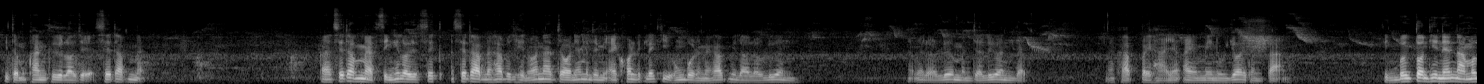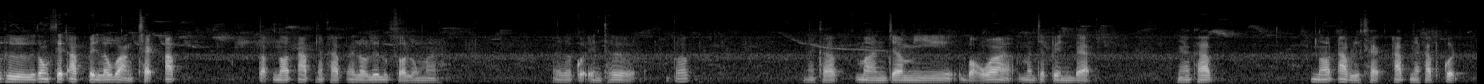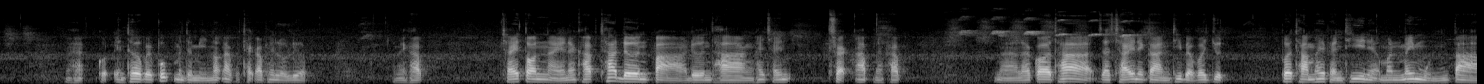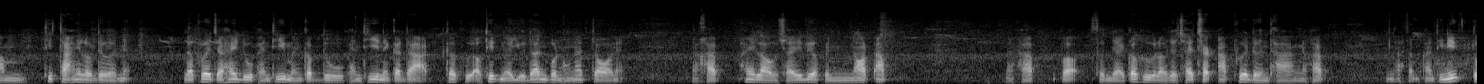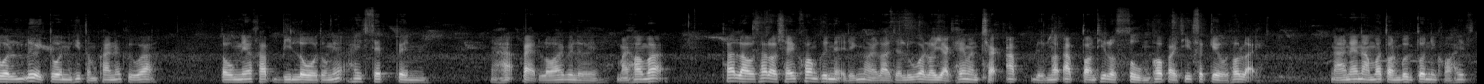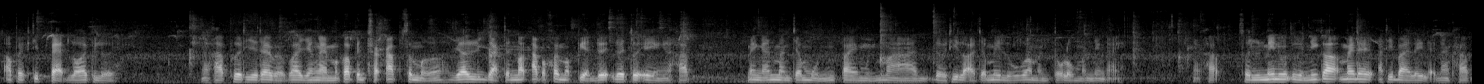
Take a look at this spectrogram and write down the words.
ที่สำคัญคือเราจะเซตอัพแมปการเซตอัพแมปสิ่งที่เราจะเซตอัพนะครับเราจะเห็นว่าหน้าจอเนี้มันจะมีไอคอนเล็กๆอยู่ข้างบนเห็นไหมครับเวลาเราเลื่อนเวลาเราเลื่อนมันจะเลื่อนแบบนะครับไปหาอย่างไอเมนูย่อยต่างๆ สิ่งเบื้องต้นที่แนะนำก็คือต้องเซตอัพเป็นระหว่าง track up กับ not up นะครับ ให้เราเลื่อนลูกศรลงมา แล้วเรากด enter ปั๊บนะครับ มันจะมีบอกว่ามันจะเป็นแบบนะครับ not up หรือ track up นะครับ กดนะฮะ กด enter ไปปุ๊บ มันจะมี not up กับ track up ให้เราเลือกเห็นไหมครับ ใช้ตอนไหนนะครับ ถ้าเดินป่าเดินทางให้ใช้ track up นะครับนะแล้วก็ถ้าจะใช้ในการที่แบบว่าหยุด พื่อทำให้แผนที่เนี่ยมันไม่หมุนตามทิศทางให้เราเดินเนี่ยแล้วเพื่อจะให้ดูแผนที่เหมือนกับดูแผนที่ในกระดาษ ก็คือเอาทิศเหนืออยู่ด้านบนของหน้าจอเนี่ยนะครับให้เราใช้เลือกเป็น not up นะครับก็ส่วนใหญ่ก็คือเราจะใช้ track up เพื่อเดินทางนะครับนะสำคัญทีนี้ตัวเลือกอีกตัวนึงที่สำคัญก็คือว่าตรงนี้ครับ below ตรงนี้ให้เซตเป็นนะฮะ800ไปเลย หมายความว่าถ้าเราถ้าเราใช้คล่องขึ้นเนี่ยเด็กหน่อยเราจะรู้ว่าเราอยากให้มัน track up หรือ not up ตอนที่เราซูมเข้าไปที่สเกลเท่าไหร่ นะแนะนำว่าตอนเบื้องต้นนี่ขอให้เอาไปที่ 800 ไปเลยนะครับเพื่อที่จะได้แบบว่ายังไงมันก็เป็น track up เสมอแล้วอยากจะ not up ก็ค่อยมาเปลี่ยนด้วยด้วยตัวเองนะครับ ไม่งั้นมันจะหมุนไปหมุนมาโดยที่เราอาจจะไม่รู้ว่ามันตกลงมันยังไงนะครับส่วนเมนูอื่นนี่ก็ไม่ได้อธิบายเลยแหละนะครับ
